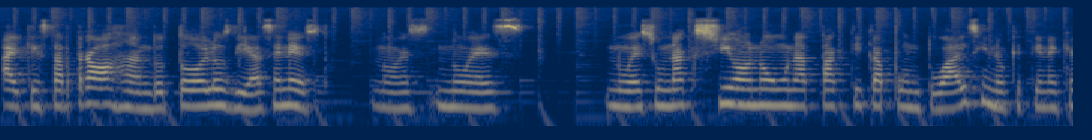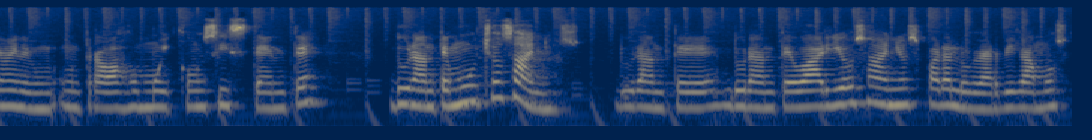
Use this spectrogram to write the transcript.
hay que estar trabajando todos los días en esto. No es, no es, no es una acción o una táctica puntual, sino que tiene que venir un trabajo muy consistente durante muchos años durante, durante varios años para lograr, digamos,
